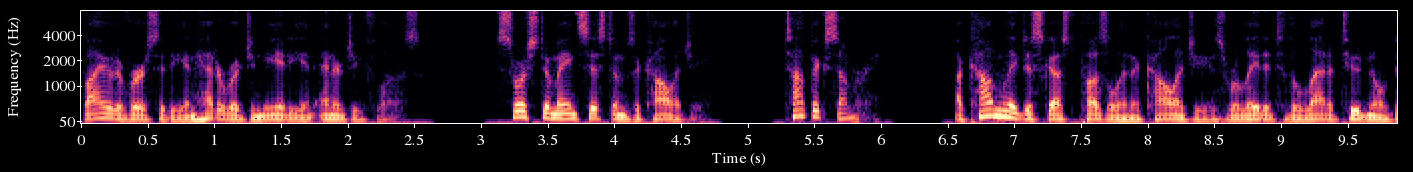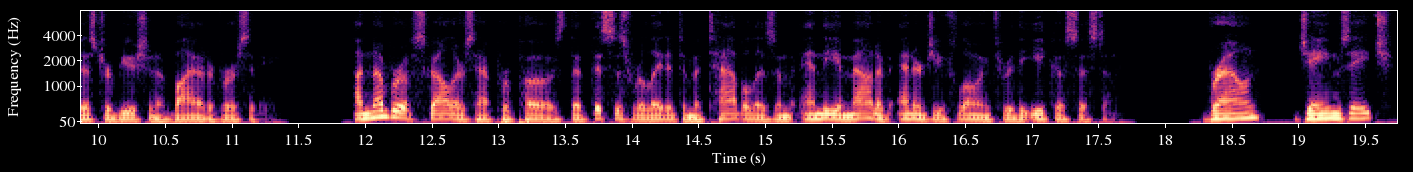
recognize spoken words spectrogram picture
Biodiversity and heterogeneity in energy flows. Source domain systems ecology. Topic summary. A commonly discussed puzzle in ecology is related to the latitudinal distribution of biodiversity. A number of scholars have proposed that this is related to metabolism and the amount of energy flowing through the ecosystem. Brown, James H.,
